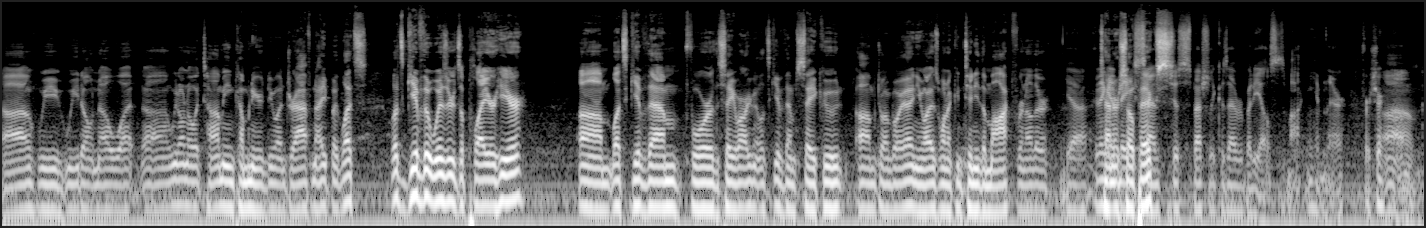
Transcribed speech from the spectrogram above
uh, we we don't know what uh, we don't know what Tommy and company are doing on draft night, but let's let's give the Wizards a player here. Um, let's give them, for the sake of argument, let's give them Sekou um, Doumbouya, and you guys want to continue the mock for another Yeah, I think 10 it or makes so sense, picks. just especially because everybody else is mocking him there. For sure. Um,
